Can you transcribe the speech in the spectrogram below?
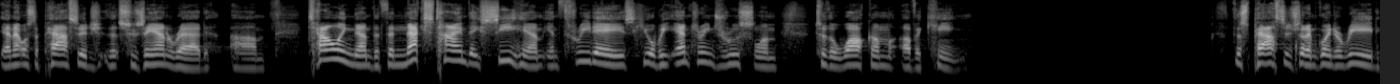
And that was the passage that Suzanne read, um, telling them that the next time they see him in three days, he will be entering Jerusalem to the welcome of a king. This passage that I'm going to read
